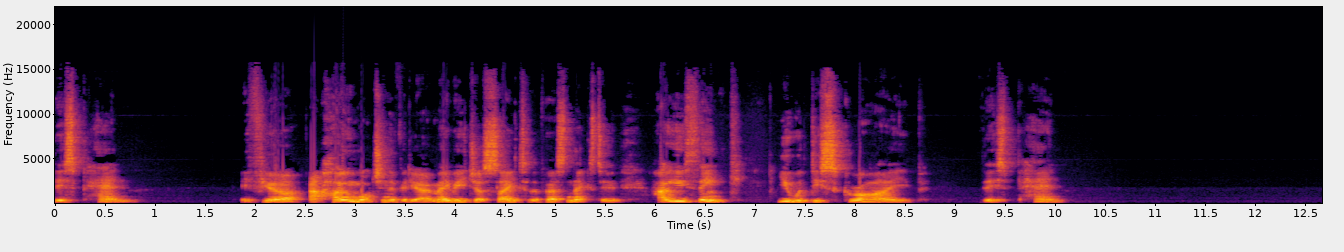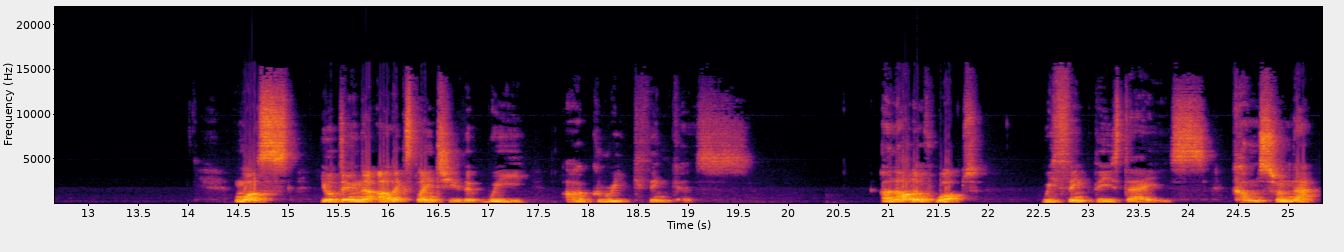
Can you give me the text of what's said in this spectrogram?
this pen. If you're at home watching the video, maybe just say to the person next to you how you think you would describe this pen. Whilst you're doing that, I'll explain to you that we are Greek thinkers. A lot of what we think these days comes from that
